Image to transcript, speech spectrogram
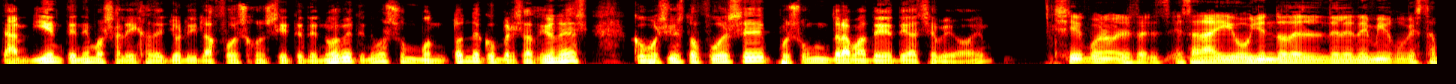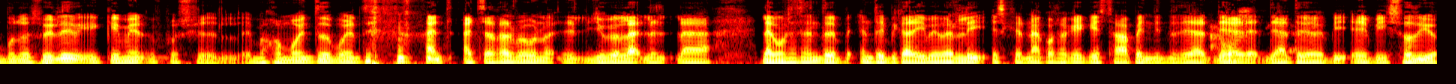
también tenemos a la hija de Jordi LaFosse con 7 de 9. Tenemos un montón de conversaciones como si esto fuese pues un drama de, de HBO, ¿eh? Sí, bueno, están ahí huyendo del, del, enemigo que está a punto de destruir y que pues el mejor momento de ponerte a charlar, pero bueno, yo creo que la, la, la conversación entre, entre, Picard y Beverly es que es una cosa que, que estaba pendiente de, de, de, de, episodio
